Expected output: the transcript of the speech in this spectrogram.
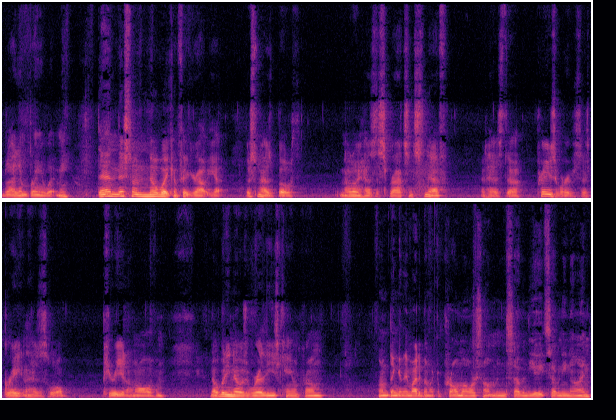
but I didn't bring it with me. Then this one nobody can figure out yet. This one has both. Not only has the scratch and sniff, it has the praise words. That's great, and it has this little period on all of them. Nobody knows where these came from. I'm thinking they might have been like a promo or something in 78, 79.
